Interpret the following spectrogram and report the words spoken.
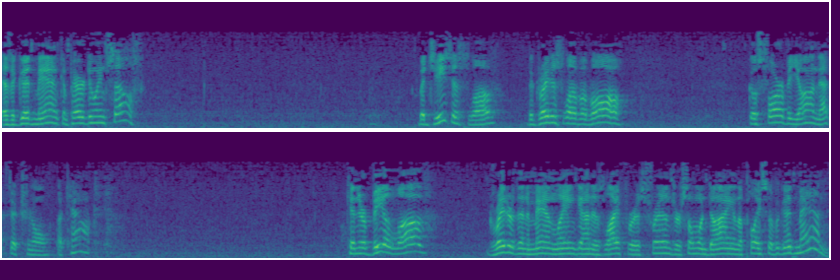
as a good man compared to himself. But Jesus' love, the greatest love of all, goes far beyond that fictional account. Can there be a love greater than a man laying down his life for his friends or someone dying in the place of a good man?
